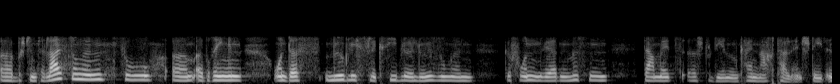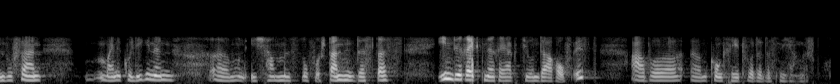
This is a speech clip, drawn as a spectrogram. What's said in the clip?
äh, bestimmte Leistungen zu ähm, erbringen und dass möglichst flexible Lösungen gefunden werden müssen, damit äh, Studierenden kein Nachteil entsteht. Insofern, meine Kolleginnen ähm, und ich haben es so verstanden, dass das indirekt eine Reaktion darauf ist, aber ähm, konkret wurde das nicht angesprochen.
